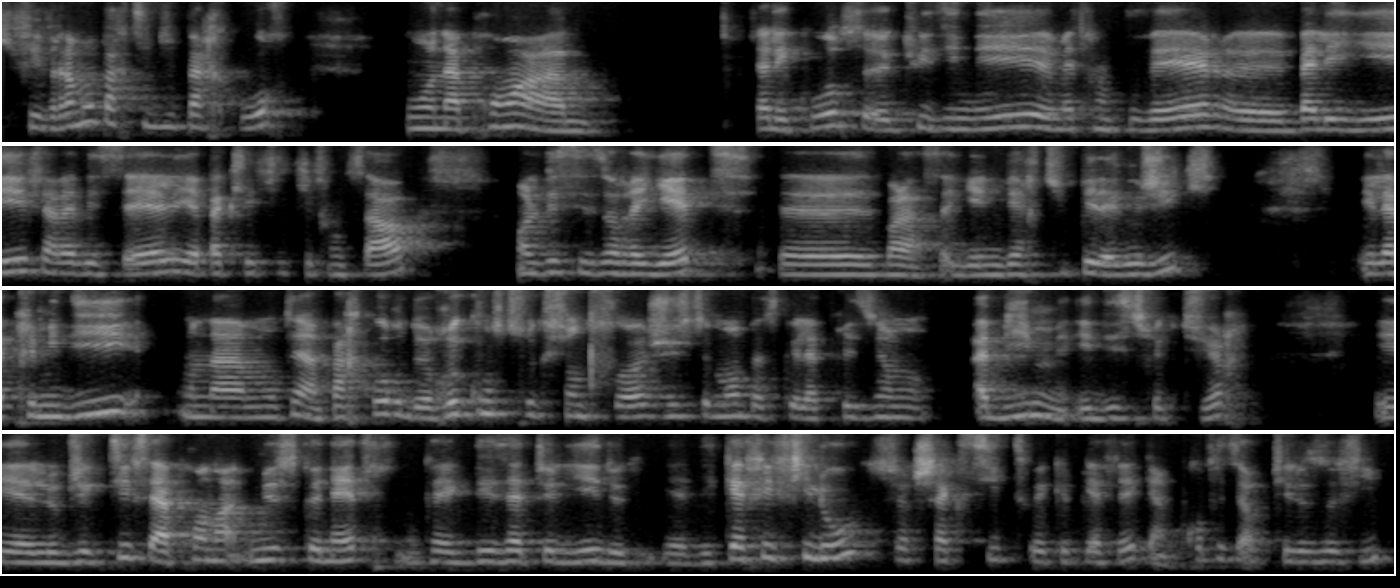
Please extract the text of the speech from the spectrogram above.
qui fait vraiment partie du parcours où on apprend à faire les courses, euh, cuisiner, euh, mettre un couvert, euh, balayer, faire la vaisselle. Il n'y a pas que les filles qui font ça. Enlever ses oreillettes. voilà, il y a une vertu pédagogique. Et l'après-midi, on a monté un parcours de reconstruction de soi, justement parce que la prison abîme et déstructure. Et l'objectif, c'est apprendre à mieux se connaître, donc avec des ateliers, de, il y a des cafés philo sur chaque site Wake Up Café, qui est un professeur de philosophie,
